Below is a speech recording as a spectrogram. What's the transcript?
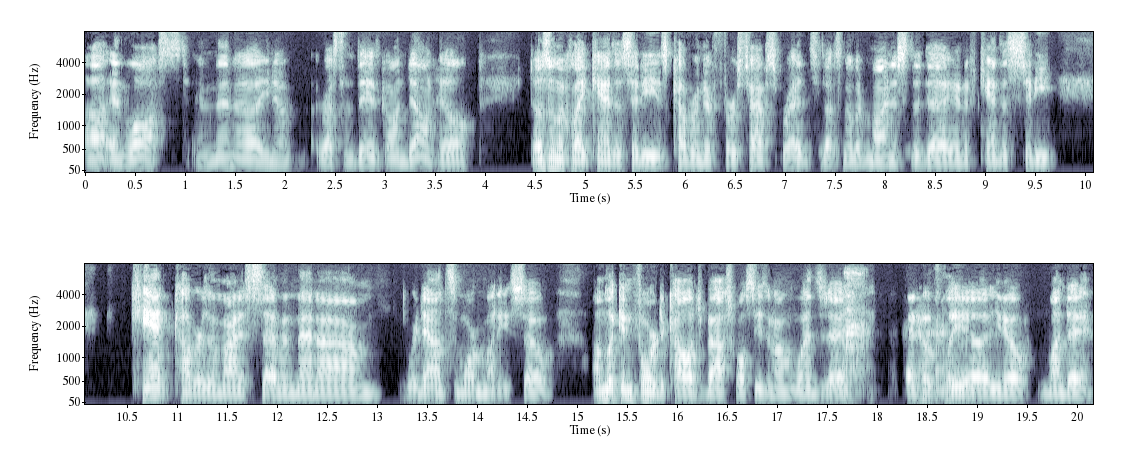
uh, and lost. And then, uh, you know, the rest of the day has gone downhill. Doesn't look like Kansas City is covering their first half spread. So that's another minus of the day. And if Kansas City can't cover the minus seven, then um, we're down some more money. So I'm looking forward to college basketball season on Wednesday. and hopefully, uh, you know, Monday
